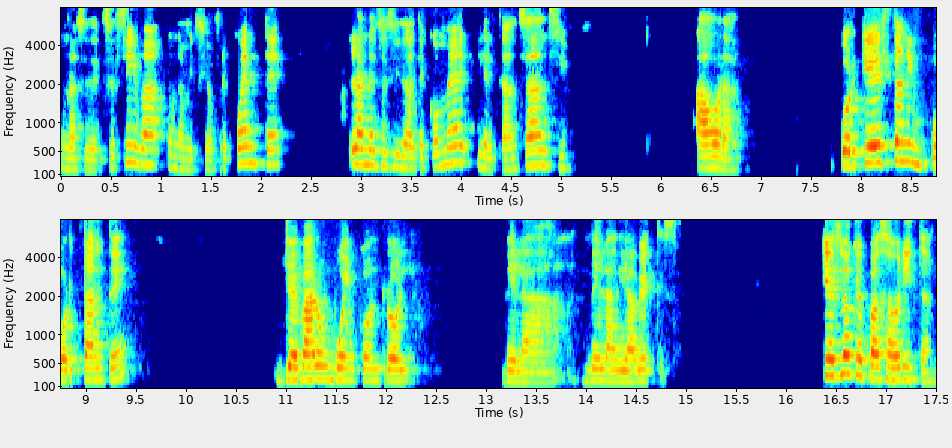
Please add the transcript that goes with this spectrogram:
una sed excesiva, una micción frecuente, la necesidad de comer y el cansancio. Ahora, ¿por qué es tan importante llevar un buen control de la, de la diabetes? ¿Qué es lo que pasa ahorita?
